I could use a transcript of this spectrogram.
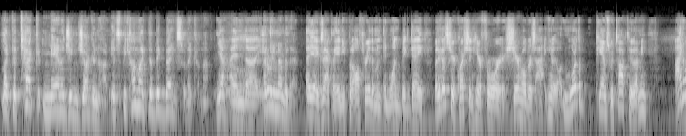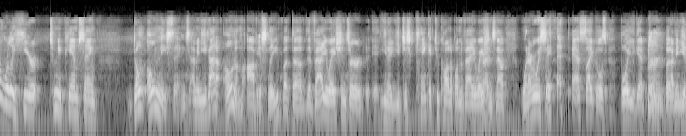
like the tech managing juggernaut. It's become like the big banks when they come out. Yeah, and uh, I don't remember that. Uh, yeah, exactly. And you put all three of them in, in one big day. But it goes to your question here for shareholders. I, you know, more of the PMs we talked to. I mean, I don't really hear too many PMs saying, "Don't own these things." I mean, you got to own them, obviously, but uh, the valuations are, you know, you just can't get too caught up on the valuations. Now, whenever we say that past cycles, boy, you get burned. but I mean, you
